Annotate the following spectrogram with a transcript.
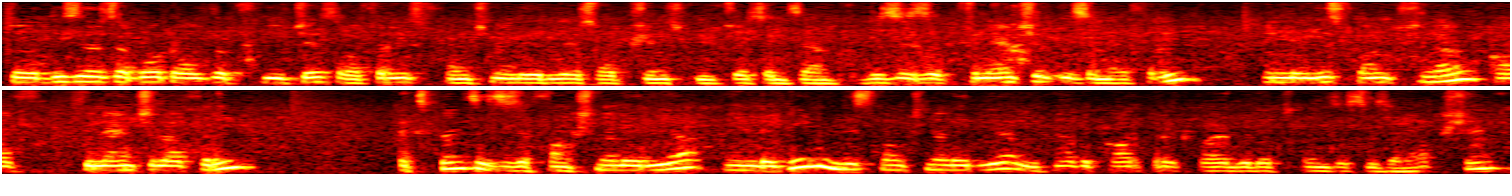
So this is about all the features, offerings, functional areas, options, features, and example. This is a financial is an offering. And in this functional of financial offering, expenses is a functional area and again in this functional area you have a corporate card with expenses is an option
